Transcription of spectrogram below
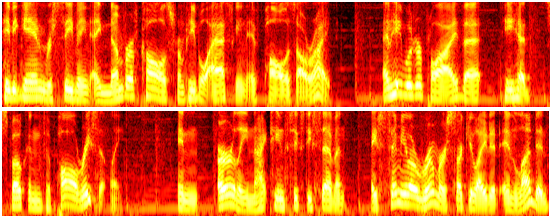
He began receiving a number of calls from people asking if Paul is all right. And he would reply that he had spoken to Paul recently. In early 1967, a similar rumor circulated in London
